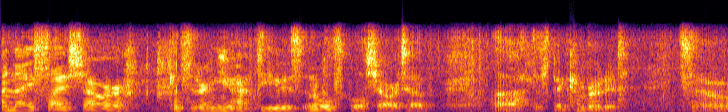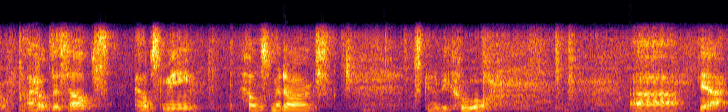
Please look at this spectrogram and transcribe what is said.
a nice size shower considering you have to use an old school shower tub uh, that's been converted. So I hope this helps. Helps me, helps my dogs. It's to be cool. Uh, yeah.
